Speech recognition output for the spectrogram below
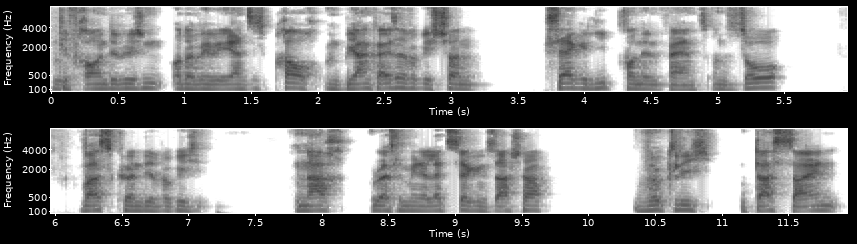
die Mhm. Frauendivision oder WWE an sich braucht. Und Bianca ist ja wirklich schon sehr geliebt von den Fans. Und so was könnt ihr wirklich nach WrestleMania letztes Jahr gegen Sascha wirklich das sein,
